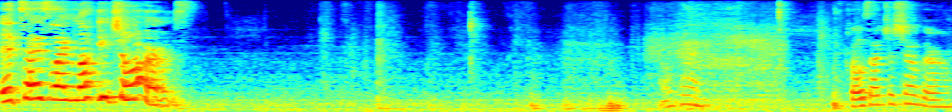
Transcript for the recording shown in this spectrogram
It tastes like Lucky Charms. Okay. Close out your show, girl.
